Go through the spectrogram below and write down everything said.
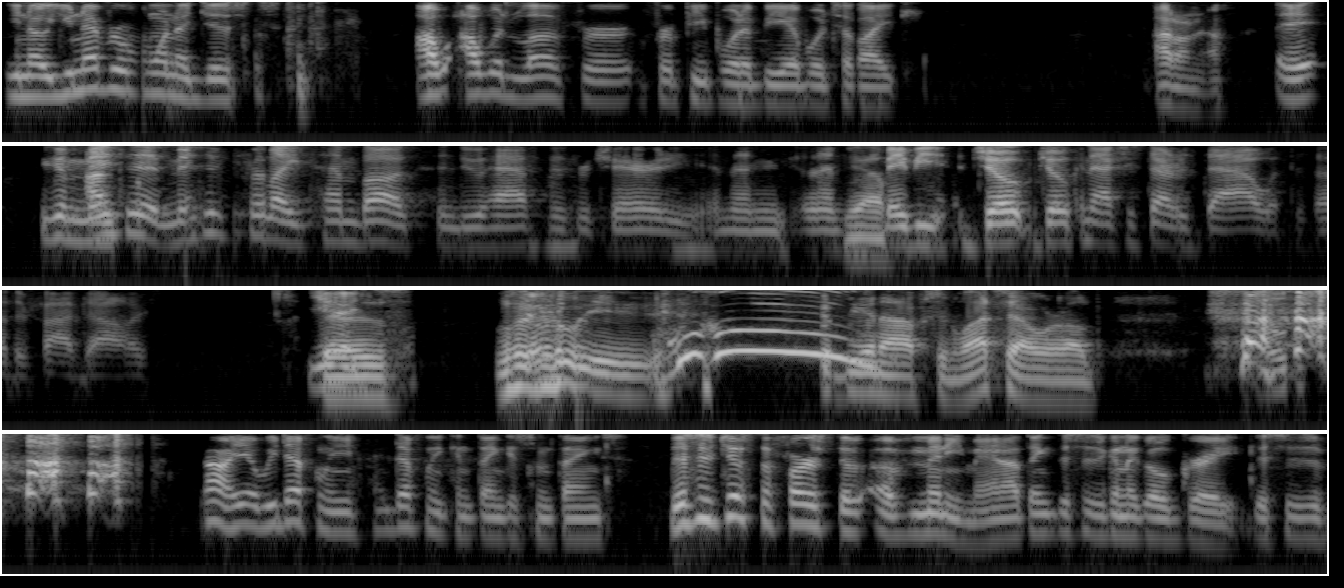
you know, you never want to just. I I would love for for people to be able to like. I don't know. It, You can mint it, mint it for like ten bucks, and do half of it for charity, and then and then Yeah. maybe Joe Joe can actually start a DAO with this other five dollars. yeah, There's literally could be an option. Watch out, world. No, yeah, we definitely definitely can think of some things. This is just the first of, of many, man. I think this is gonna go great. This is a,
